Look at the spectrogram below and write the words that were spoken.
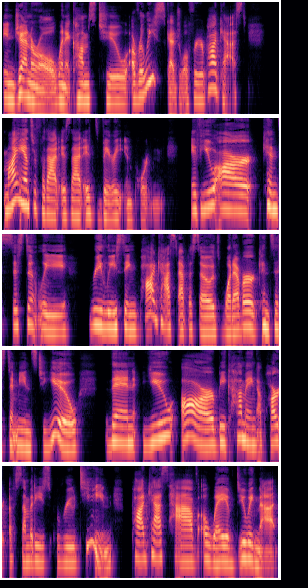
in general when it comes to a release schedule for your podcast? My answer for that is that it's very important. If you are consistently releasing podcast episodes, whatever consistent means to you, then you are becoming a part of somebody's routine. Podcasts have a way of doing that.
